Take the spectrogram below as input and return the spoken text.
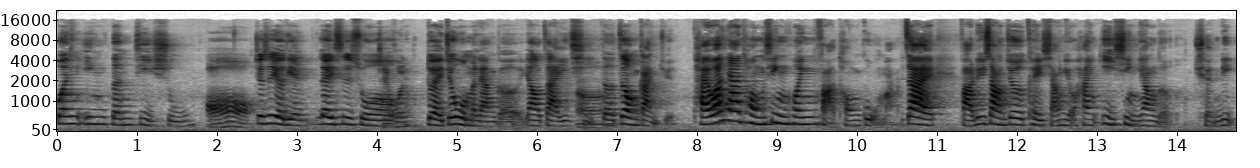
婚姻登记书哦，就是有点类似说结婚，对，就我们两个要在一起的这种感觉。台湾现在同性婚姻法通过嘛，在法律上就可以享有和异性一样的权利。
